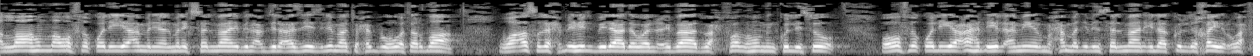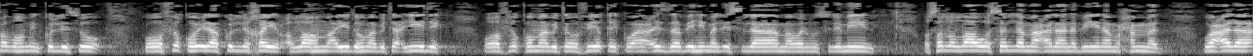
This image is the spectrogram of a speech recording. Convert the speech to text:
اللهم وفق ولي أمرنا الملك سلمان بن عبد العزيز لما تحبه وترضاه وأصلح به البلاد والعباد واحفظه من كل سوء. ووفق ولي عهده الأمير محمد بن سلمان إلى كل خير واحفظه من كل سوء. ووفقه إلى كل خير. اللهم أيدهما بتأييدك ووفقهما بتوفيقك وأعز بهما الإسلام والمسلمين. وصلى الله وسلم على نبينا محمد وعلى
